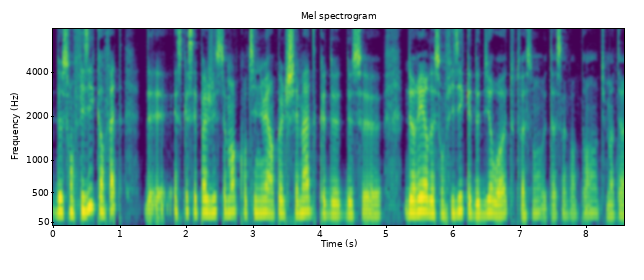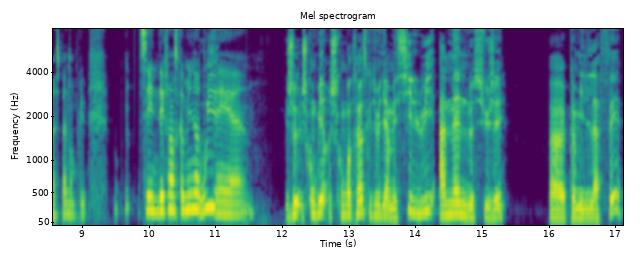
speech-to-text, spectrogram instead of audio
de, son physique en fait est-ce que c'est pas justement continuer un peu le schéma que de, de se de rire de son physique et de dire ouais de toute façon t'as 50 ans tu m'intéresses pas non plus. C'est une défense comme une autre oui. mais euh, je, je, comprends, je comprends très bien ce que tu veux dire mais si lui amène le sujet euh, comme il l'a fait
